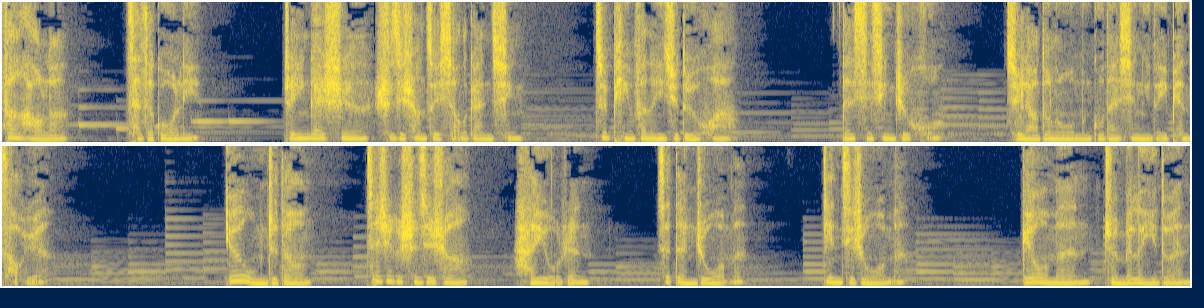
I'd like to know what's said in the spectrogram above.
饭好了，菜在锅里，这应该是世界上最小的感情，最平凡的一句对话，但星星之火，却撩动了我们孤单心里的一片草原。因为我们知道，在这个世界上，还有人在等着我们。惦记着我们，给我们准备了一顿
